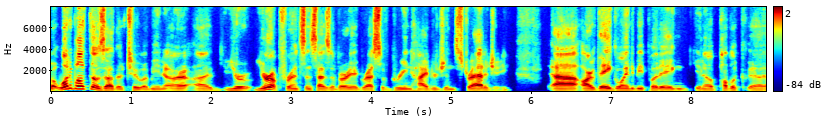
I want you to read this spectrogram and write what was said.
But what about those other two? I mean, uh, Europe, for instance, has a very aggressive green hydrogen strategy. Uh, are they going to be putting, you know, public uh,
